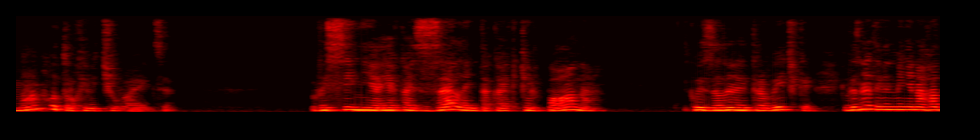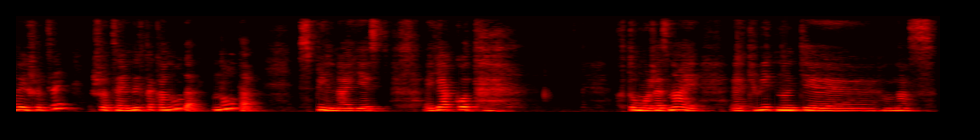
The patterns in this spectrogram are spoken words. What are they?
манго трохи відчувається. Весіння якась зелень, така як тюльпана, якоїсь зеленої травички. І ви знаєте, він мені нагадує, що це, що це в них така нота, нота спільна є. Як от, хто може знає, е, квітнуть е, у нас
